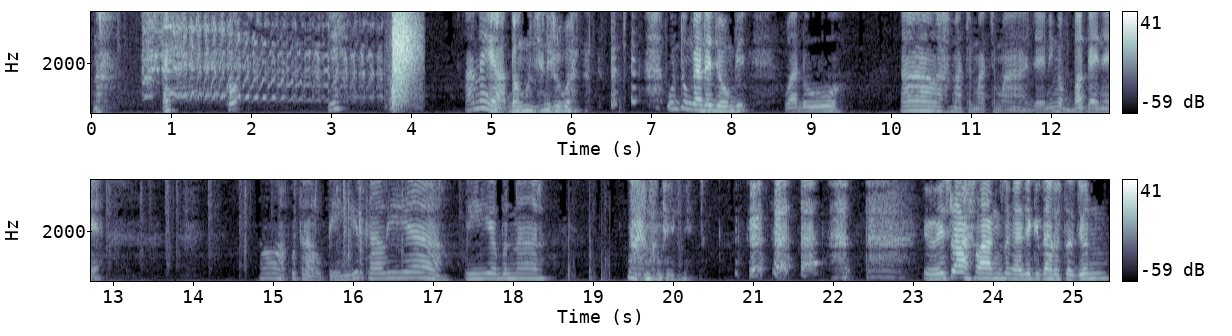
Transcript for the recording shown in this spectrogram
Nah, eh, kok? Ih aneh ya bangunnya di luar. Untung nggak ada zombie. Waduh. Alah macem-macem aja. Ini ngebug kayaknya ya. Oh aku terlalu pinggir kali ya. Iya bener pinggir Yowis lah langsung aja kita harus terjun.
